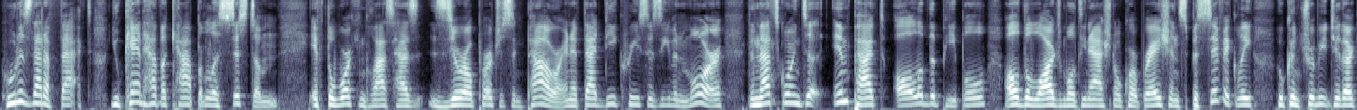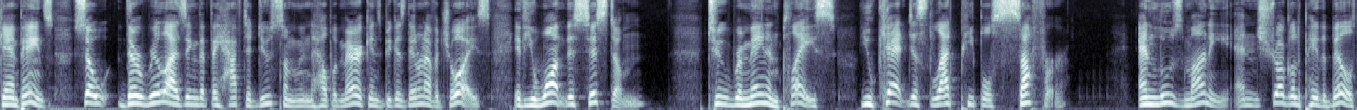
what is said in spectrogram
Who does that affect? You can't have a capitalist system if the working class has zero purchasing power. And if that decreases even more, then that's going to impact all of the people, all the large multinational corporations specifically who contribute to their campaigns. So they're realizing that they have to do something to help Americans because they don't have a choice. If you want this system to remain in place, you can't just let people suffer and lose money and struggle to pay the bills.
